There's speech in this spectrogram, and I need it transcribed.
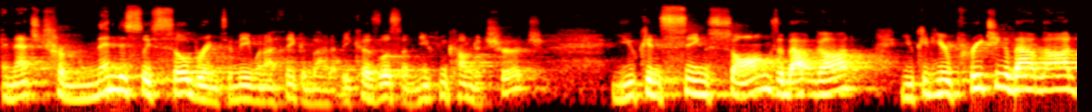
And that's tremendously sobering to me when I think about it because listen, you can come to church, you can sing songs about God. You can hear preaching about God.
